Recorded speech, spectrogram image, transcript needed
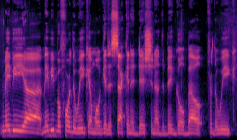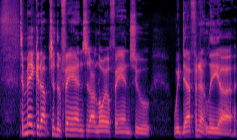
maybe uh, maybe before the weekend we'll get a second edition of the Big Gold Belt for the week to make it up to the fans, our loyal fans who we definitely uh,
